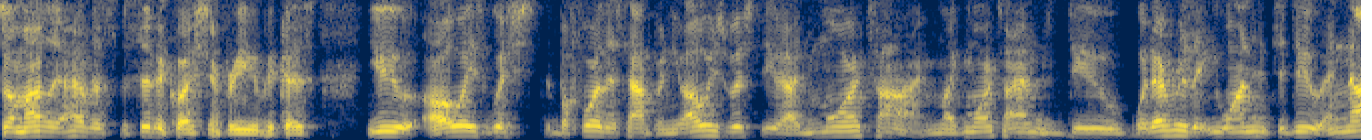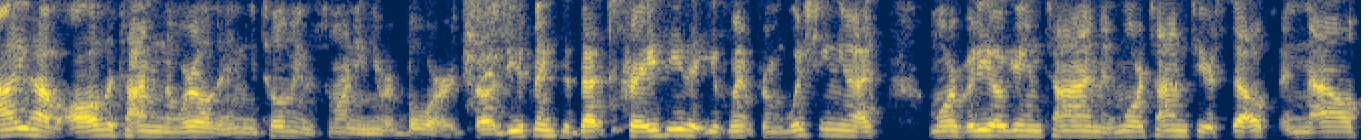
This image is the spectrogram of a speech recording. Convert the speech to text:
So Marley, I have a specific question for you because you always wished before this happened, you always wished you had more time, like more time to do whatever that you wanted to do. And now you have all the time in the world and you told me this morning you were bored. So do you think that that's crazy that you went from wishing you had more video game time and more time to yourself and now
